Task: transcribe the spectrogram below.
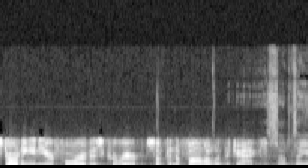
starting in year four of his career? Something to follow with the Jags. Something,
